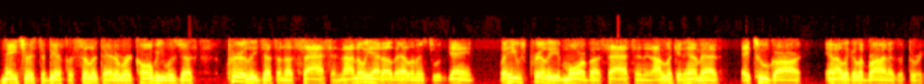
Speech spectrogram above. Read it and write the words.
nature is to be a facilitator, where Kobe was just purely just an assassin. Now, I know he had other elements to his game, but he was purely more of an assassin. And I look at him as a two guard, and I look at LeBron as a three.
